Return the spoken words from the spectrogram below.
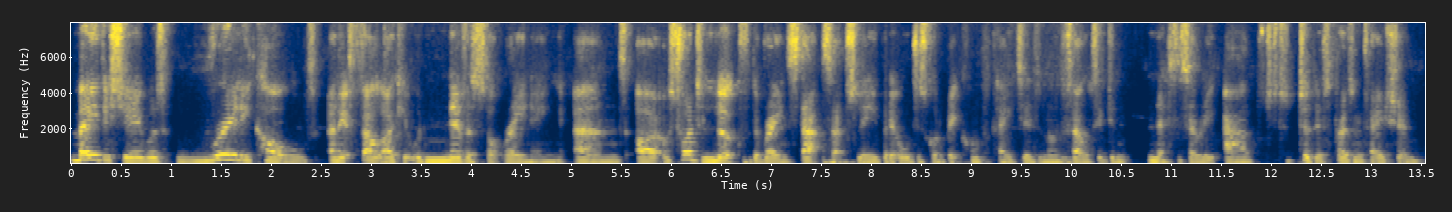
May this year was really cold and it felt like it would never stop raining. And uh, I was trying to look for the rain stats actually, but it all just got a bit complicated and I felt it didn't necessarily add to, to this presentation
